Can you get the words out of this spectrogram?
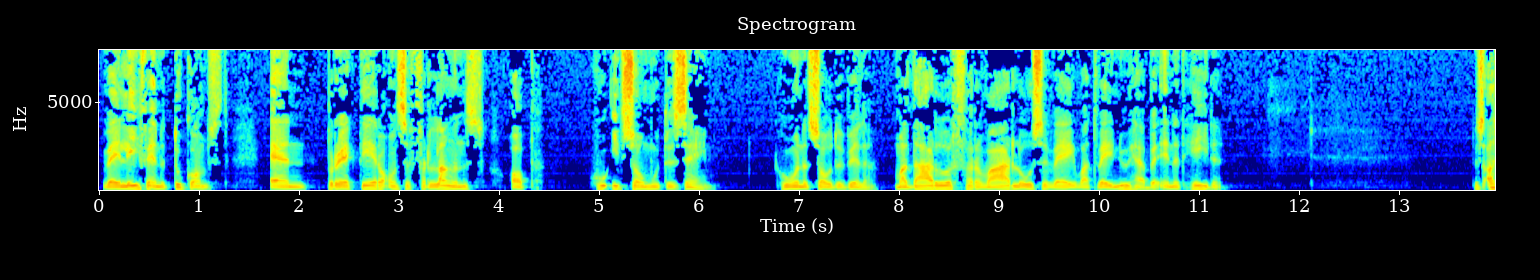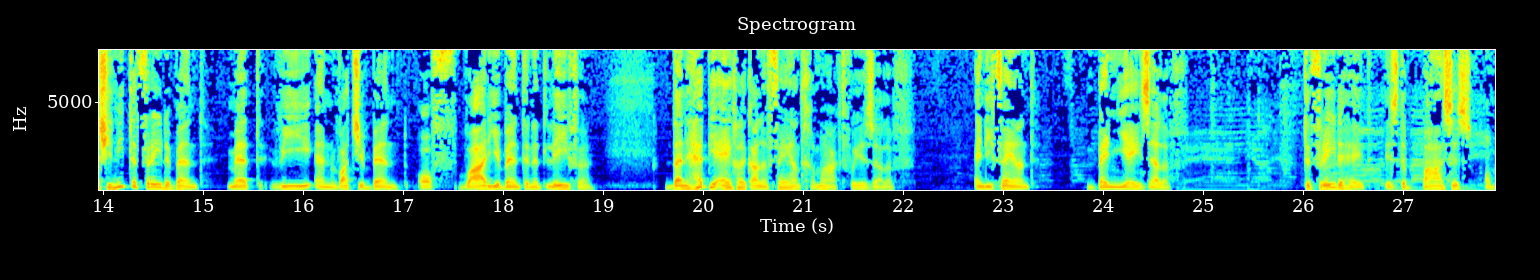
wij leven in de toekomst en projecteren onze verlangens op hoe iets zou moeten zijn, hoe we het zouden willen. Maar daardoor verwaarlozen wij wat wij nu hebben in het heden. Dus als je niet tevreden bent met wie en wat je bent of waar je bent in het leven, dan heb je eigenlijk al een vijand gemaakt voor jezelf. En die vijand ben jij zelf. Tevredenheid is de basis om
